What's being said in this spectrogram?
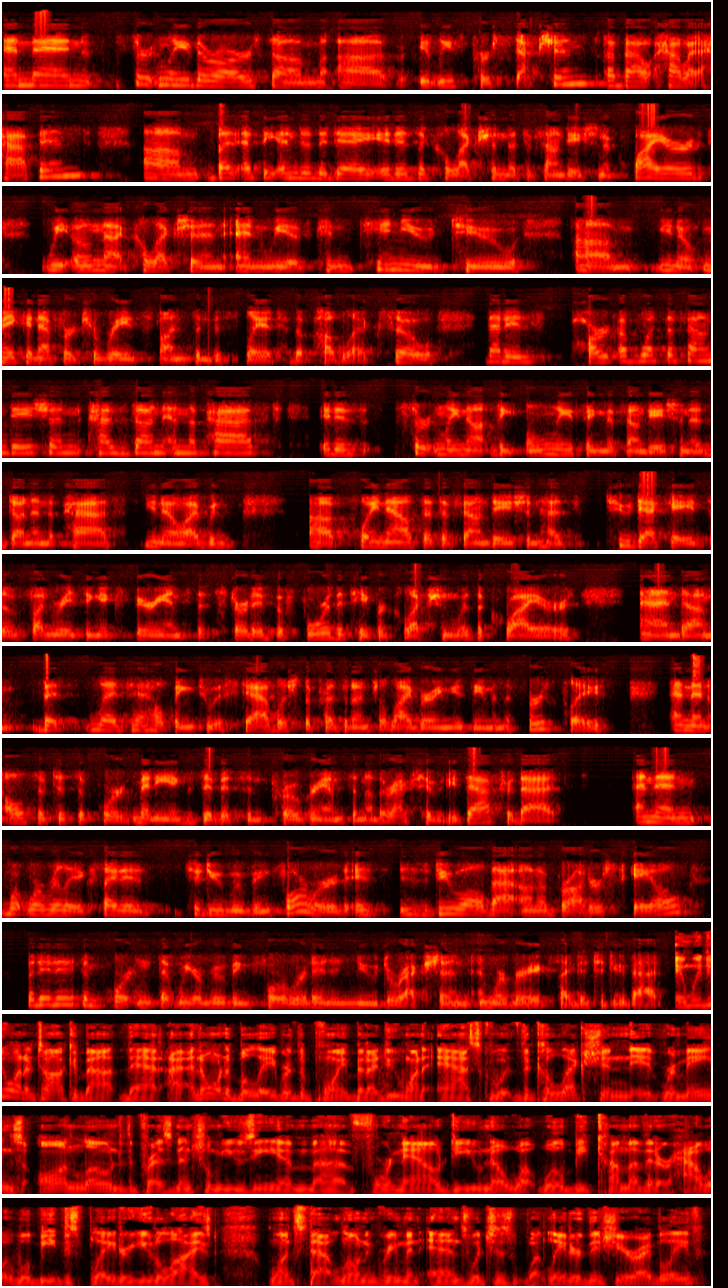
And then certainly there are some, uh, at least perceptions about how it happened. Um, but at the end of the day, it is a collection that the foundation acquired. We own that collection, and we have continued to, um, you know, make an effort to raise funds and display it to the public. So that is part of what the foundation has done in the past. It is certainly not the only thing the foundation has done in the past. You know, I would uh, point out that the foundation has two decades of fundraising experience that started before the Taper collection was acquired and um, that led to helping to establish the Presidential Library Museum in the first place, and then also to support many exhibits and programs and other activities after that. And then what we're really excited to do moving forward is, is do all that on a broader scale but it is important that we are moving forward in a new direction, and we're very excited to do that. And we do want to talk about that. I don't want to belabor the point, but I do want to ask the collection, it remains on loan to the Presidential Museum uh, for now. Do you know what will become of it or how it will be displayed or utilized once that loan agreement ends, which is what, later this year, I believe?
